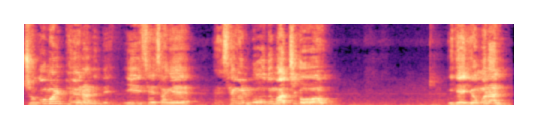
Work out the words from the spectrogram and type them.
죽음을 표현하는데 이 세상의 생을 모두 마치고 이제 영원한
